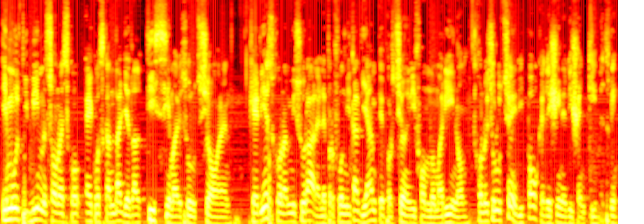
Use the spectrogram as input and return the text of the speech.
I multibeam sono ecoscandagli ad altissima risoluzione che riescono a misurare le profondità di ampie porzioni di fondo marino con risoluzioni di poche decine di centimetri.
